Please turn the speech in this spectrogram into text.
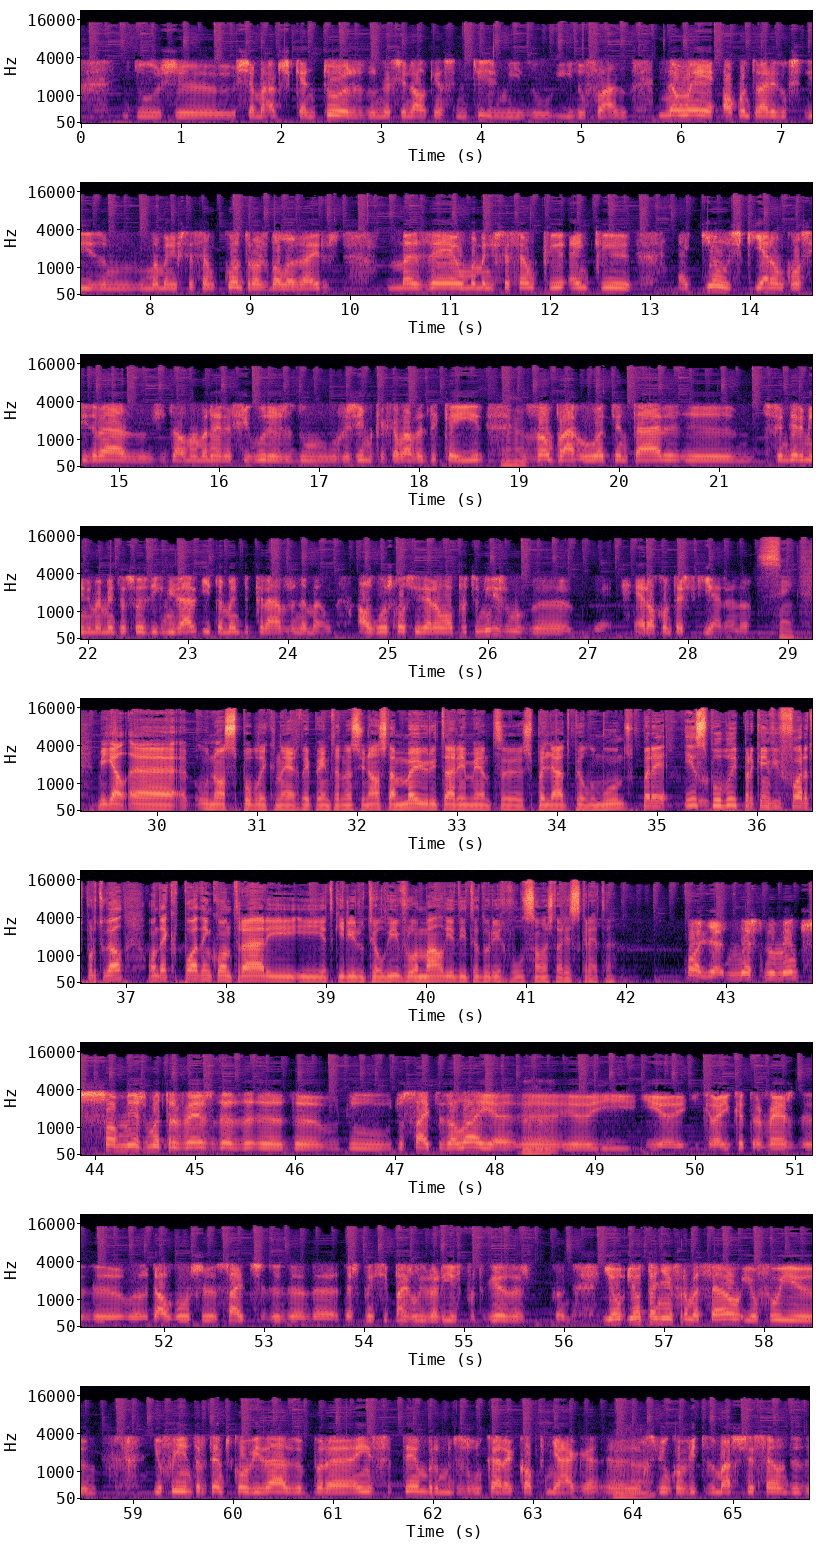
dos uh, chamados cantores do nacional cancionetismo e do, e do fado. Não é, ao contrário do que se diz, um, uma manifestação contra os baladeiros, mas é uma manifestação que, em que aqueles que eram considerados de alguma maneira figuras do regime que acabava de cair uhum. vão para a rua tentar eh, defender minimamente a sua dignidade e também de cravos na mão. Alguns consideram oportunismo, eh, era o contexto que era, não? Sim. Miguel, uh, o nosso público na RDP Internacional está maioritariamente espalhado pelo mundo. Para esse público, para quem vive fora de Portugal, onde é que pode encontrar e, e adquirir o teu livro Amália, Ditadura e Revolução, a História Secreta? Olha, neste momento só mesmo através de, de, de, do, do, site da Leia uhum. uh, e, e, e, creio que através de, alguns sites das principais livrarias portuguesas. Eu, eu tenho informação, eu fui, eh, eu fui entretanto convidado para em setembro me deslocar a Copenhaga, uhum. uh, recebi um convite de uma associação de,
